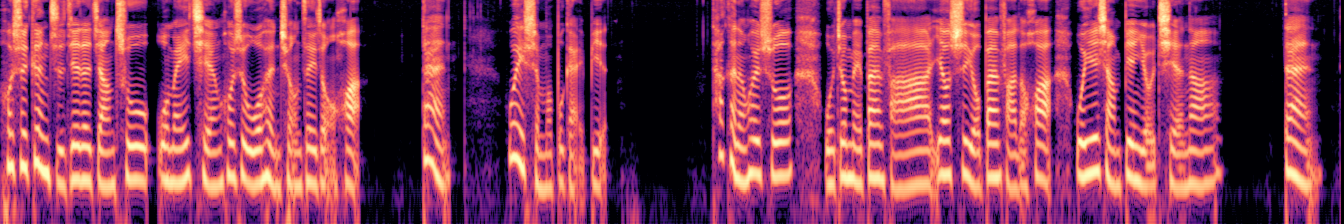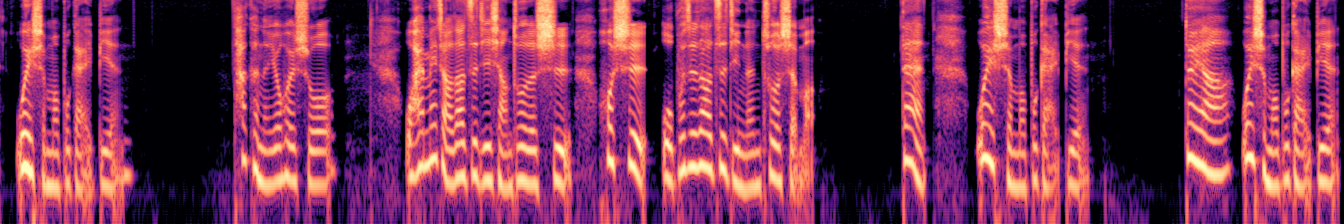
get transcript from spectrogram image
或是更直接的讲出我没钱，或是我很穷这种话。”但为什么不改变？他可能会说：“我就没办法啊！要是有办法的话，我也想变有钱啊！”但为什么不改变？他可能又会说：“我还没找到自己想做的事，或是我不知道自己能做什么。”但为什么不改变？对啊，为什么不改变？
